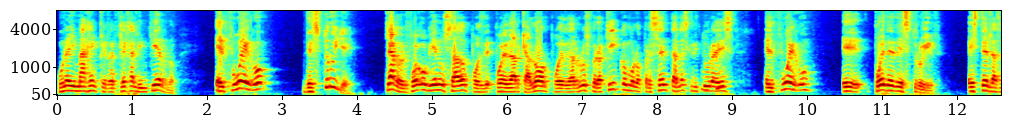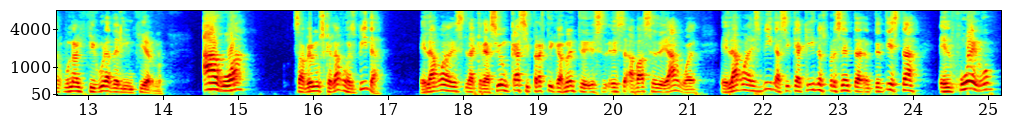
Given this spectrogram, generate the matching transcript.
una imagen que refleja el infierno. El fuego destruye. Claro, el fuego bien usado pues, puede dar calor, puede dar luz, pero aquí como lo presenta la escritura es el fuego eh, puede destruir. Esta es una figura del infierno. Agua sabemos que el agua es vida. El agua es la creación casi prácticamente, es, a base de agua. El agua es vida, así que aquí nos presenta, ante ti está el fuego,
